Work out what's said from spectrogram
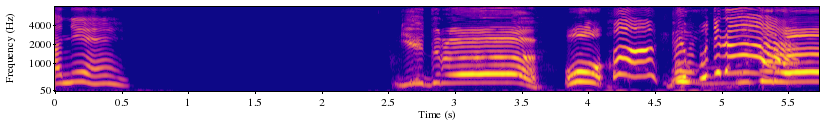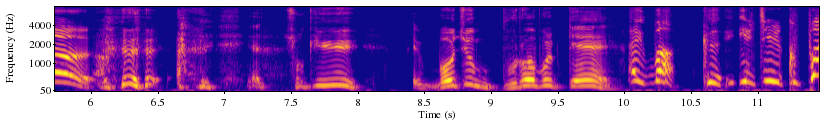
아니. 얘들아, 어? 무, 무돌아! 저기 뭐 좀 물어볼게. 아이, 뭐, 그 일주일 쿠폰?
